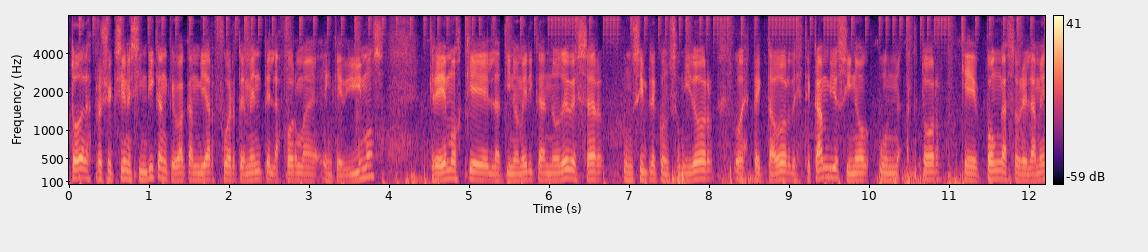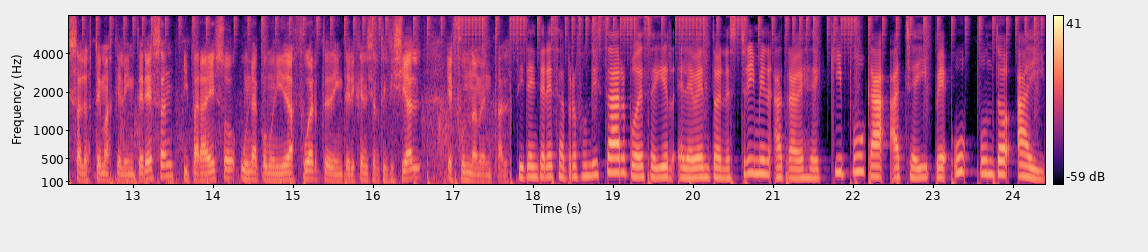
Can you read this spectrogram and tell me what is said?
todas las proyecciones indican que va a cambiar fuertemente la forma en que vivimos. Creemos que Latinoamérica no debe ser un simple consumidor o espectador de este cambio, sino un actor que ponga sobre la mesa los temas que le interesan y para eso una comunidad fuerte de inteligencia artificial es fundamental. Si te interesa profundizar, puedes seguir el evento en streaming a través de kipu, khipu.ai.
